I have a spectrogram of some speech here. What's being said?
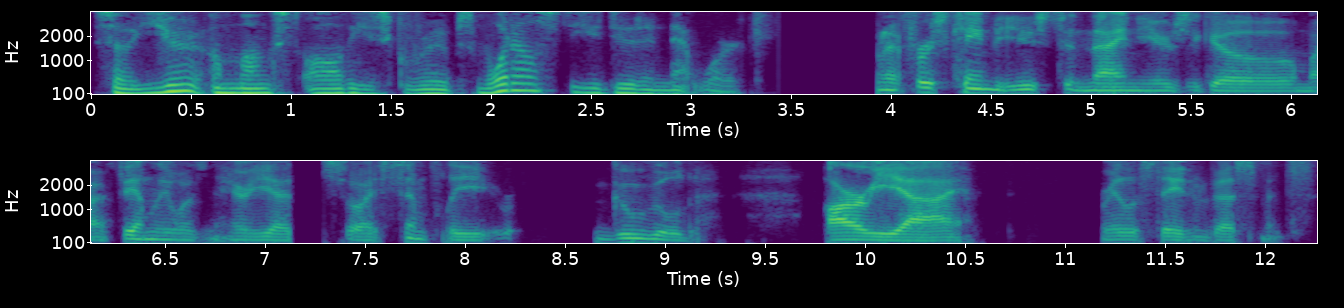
So you're amongst all these groups. What else do you do to network? When I first came to Houston nine years ago, my family wasn't here yet. So I simply Googled REI, real estate investments.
